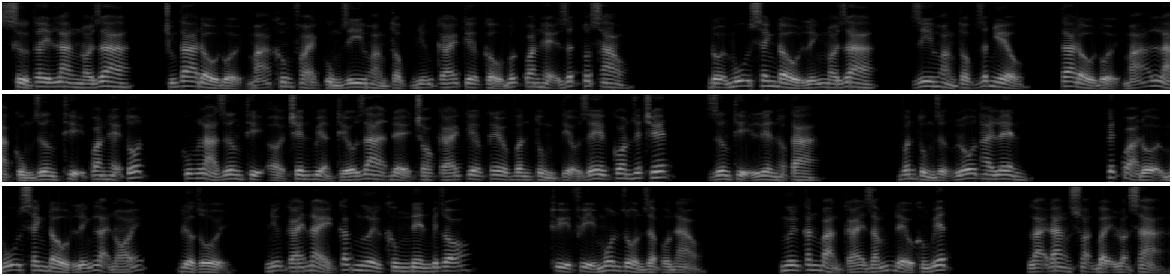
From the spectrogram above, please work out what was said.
Sử tây lang nói ra chúng ta đầu đội mã không phải cùng di hoàng tộc những cái kia cầu bức quan hệ rất tốt sao? Đội mũ xanh đầu lĩnh nói ra di hoàng tộc rất nhiều ta đầu đội mã là cùng dương thị quan hệ tốt cũng là dương thị ở trên biển thiếu ra để cho cái kia kêu, kêu vân tùng tiểu dê con giết chết dương thị liên hợp ta. Vân tùng dựng lỗ thai lên kết quả đội mũ xanh đầu lĩnh lại nói, được rồi, những cái này các ngươi không nên biết rõ. Thủy phỉ môn dồn dập ồn ào. Ngươi căn bản cái dám đều không biết. Lại đang soạn bậy loạn xả.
